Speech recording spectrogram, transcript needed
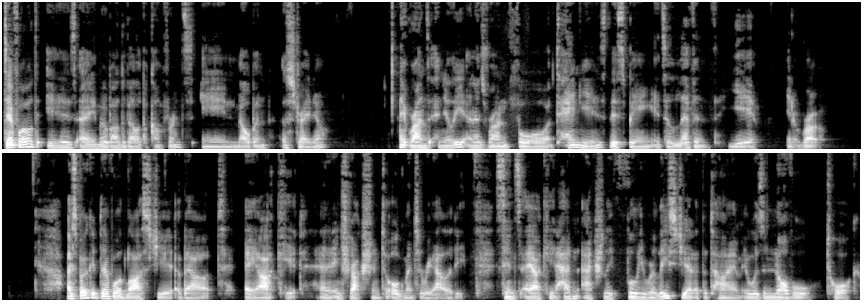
DevWorld is a mobile developer conference in Melbourne, Australia. It runs annually and has run for 10 years, this being its 11th year in a row. I spoke at DevWorld last year about ARKit and an introduction to augmented reality. Since ARKit hadn't actually fully released yet at the time, it was a novel talk.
